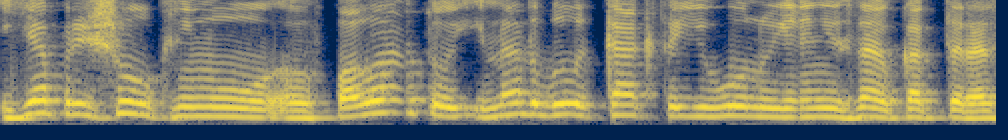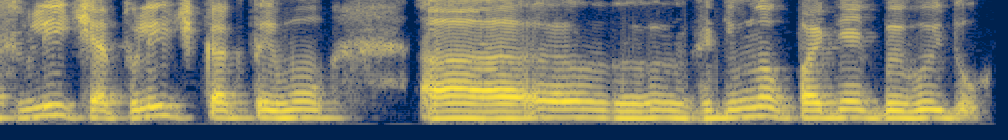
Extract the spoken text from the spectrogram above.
я пришел к нему э, в палату, и надо было как-то его, ну, я не знаю, как-то развлечь, отвлечь, как-то ему а, э, немного поднять боевой дух.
